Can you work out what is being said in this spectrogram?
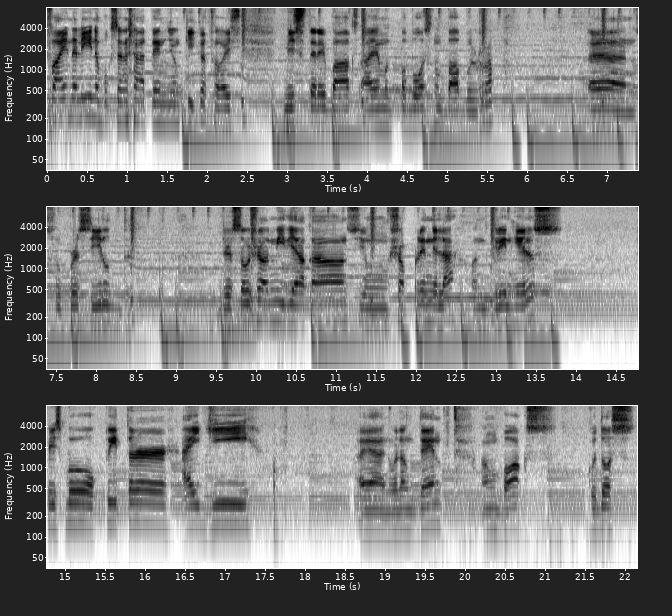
Finally, nabuksan na natin yung Kiko Toys mystery box. Ayaw magpabukas ng bubble wrap. And super sealed. Their social media accounts, yung shop rin nila on Green Hills. Facebook, Twitter, IG. Ayan, walang dent ang box. Kudos.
